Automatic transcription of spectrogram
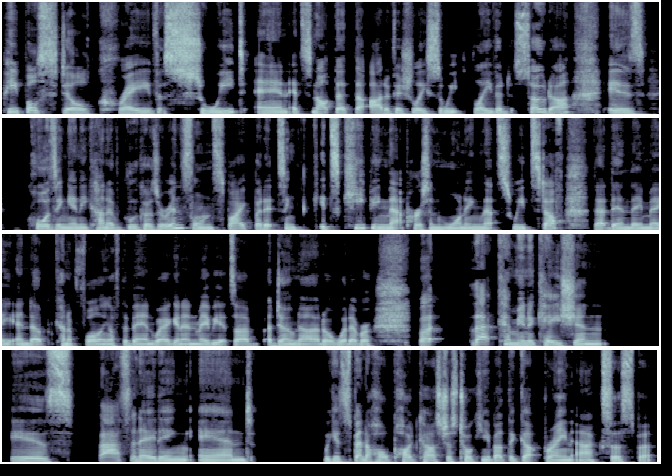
people still crave sweet. And it's not that the artificially sweet flavored soda is causing any kind of glucose or insulin spike, but it's in, it's keeping that person wanting that sweet stuff that then they may end up kind of falling off the bandwagon and maybe it's a, a donut or whatever. But that communication is fascinating and we could spend a whole podcast just talking about the gut brain axis, but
